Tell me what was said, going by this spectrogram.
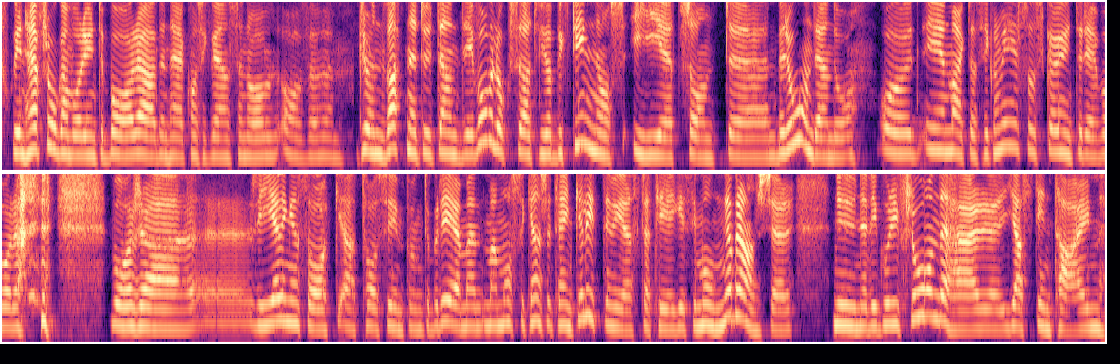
Och i den här frågan var det inte bara den här konsekvensen av, av eh, grundvattnet utan det var väl också att vi har byggt in oss i ett sånt eh, beroende ändå och i en marknadsekonomi så ska ju inte det vara, vara eh, regeringens sak att ha synpunkter på det. Men man måste kanske tänka lite mer strategiskt i många branscher nu när vi går ifrån det här eh, just in time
